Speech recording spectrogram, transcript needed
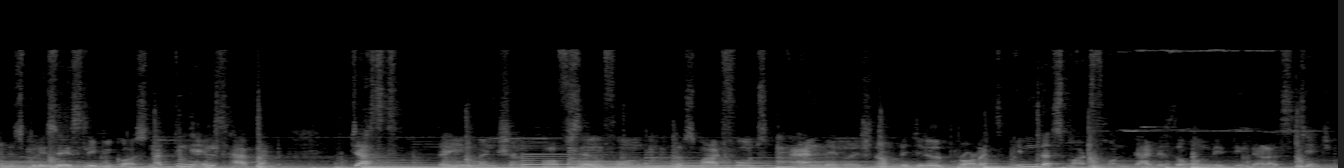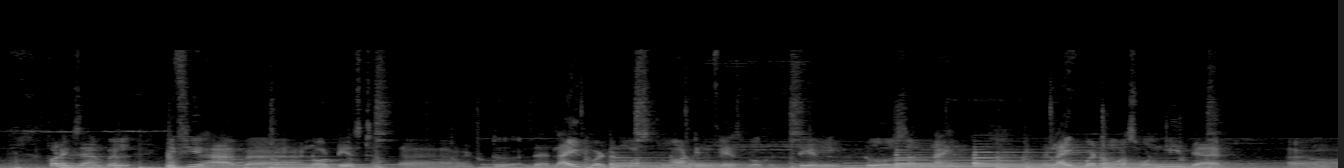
That is precisely because nothing else happened. Just the invention of cell phone the smartphones and the invention of digital products in the smartphone. That is the only thing that has changed. For example if you have uh, noticed uh, the like button was not in facebook till 2009 the like button was only there uh,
